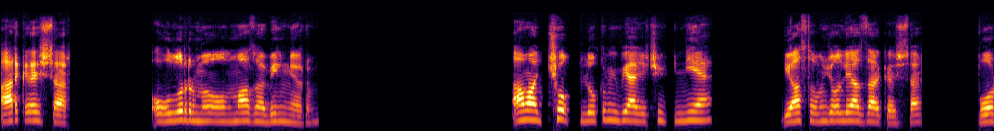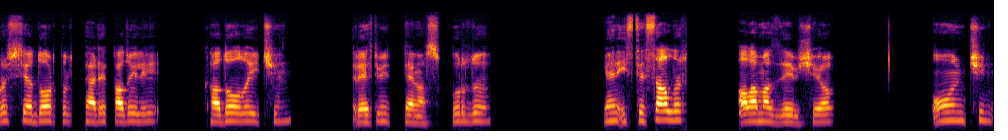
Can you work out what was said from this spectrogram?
Arkadaşlar olur mu olmaz mı bilmiyorum. Ama çok lokum bir yer çünkü niye? Ya Savuncuoğlu yazdı arkadaşlar. Borussia Dortmund Ferdi Kadıoğlu, Kadıoğlu için resmi temas kurdu. Yani istese alır, alamaz diye bir şey yok. Onun için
